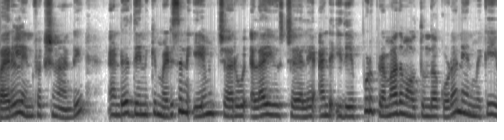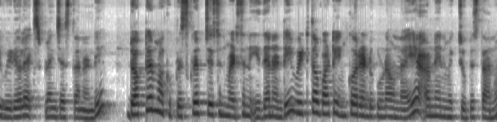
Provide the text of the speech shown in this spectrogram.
వైరల్ ఇన్ఫెక్షన్ అండి. అండ్ దీనికి మెడిసిన్ ఏమి ఇచ్చారు ఎలా యూజ్ చేయాలి అండ్ ఇది ఎప్పుడు ప్రమాదం అవుతుందో కూడా నేను మీకు ఈ వీడియోలో ఎక్స్ప్లెయిన్ చేస్తానండి. డాక్టర్ మాకు ప్రిస్క్రైబ్ చేసిన మెడిసిన్ ఇదేనండి. వీటితో పాటు ఇంకో రెండు కూడా ఉన్నాయి. అవి నేను మీకు చూపిస్తాను.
